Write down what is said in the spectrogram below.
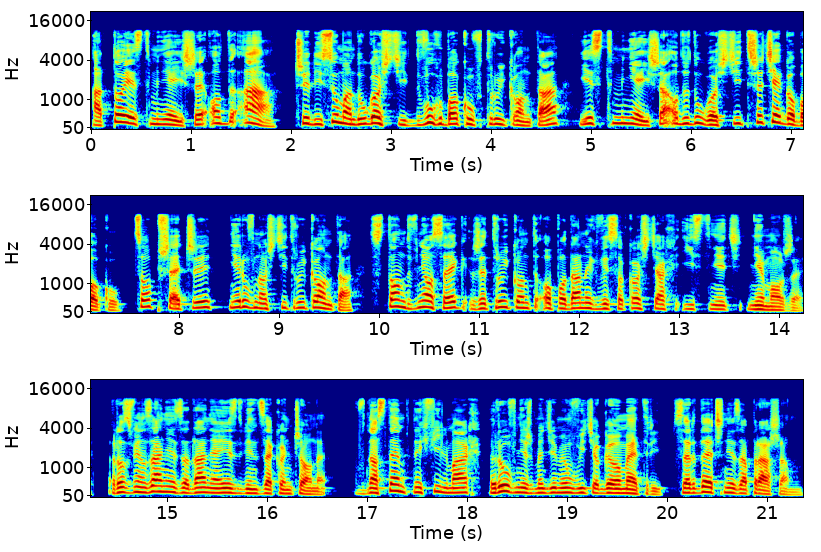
a to jest mniejsze od a czyli suma długości dwóch boków trójkąta jest mniejsza od długości trzeciego boku, co przeczy nierówności trójkąta. Stąd wniosek, że trójkąt o podanych wysokościach istnieć nie może. Rozwiązanie zadania jest więc zakończone. W następnych filmach również będziemy mówić o geometrii. Serdecznie zapraszam.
